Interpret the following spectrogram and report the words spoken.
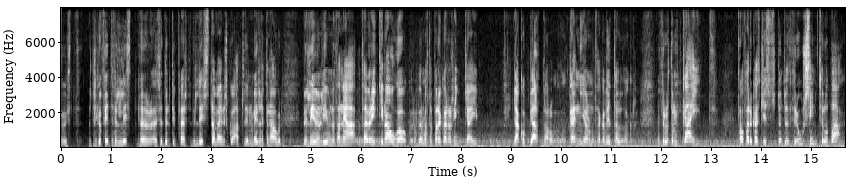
þetta er líka að fyndi fyrir list það setur þetta í perspektíf, listamenn sko allir meira hlutin á okkur, við lifum lífinu þannig að það er engin áhuga á okkur og við erum alltaf bara að ringja í Jakob Bjarnar og, og grenja honum og taka viðtal við okkur. En fyrir út á hann gæt þá færðu kannski stundum þrjú símtöl á dag.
